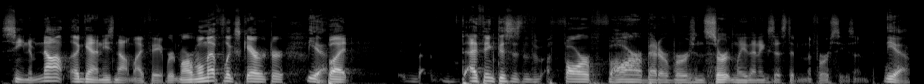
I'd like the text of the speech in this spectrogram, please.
seen him. Not again, he's not my favorite Marvel Netflix character. Yeah. but I think this is a far far better version certainly than existed in the first season. Yeah.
